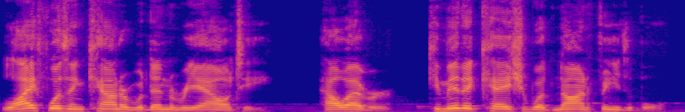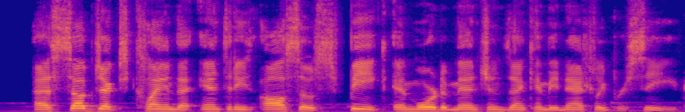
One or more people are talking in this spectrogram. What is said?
Life was encountered within the reality, However, communication was non-feasible, as subjects claimed that entities also speak in more dimensions than can be naturally perceived.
